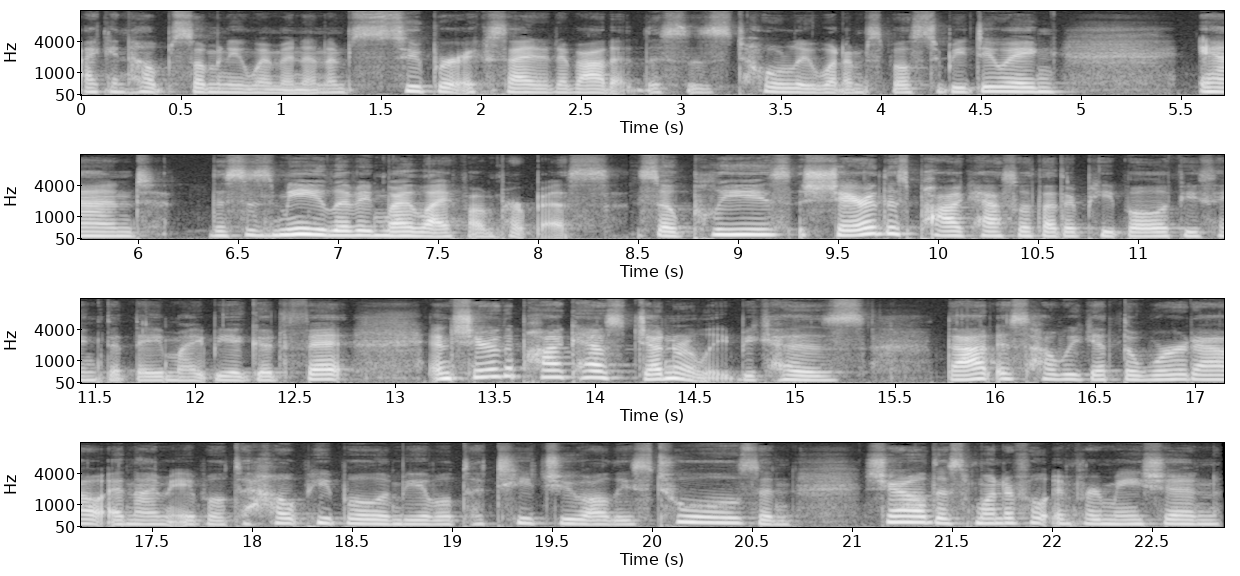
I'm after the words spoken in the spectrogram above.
I can help so many women. And I'm super excited about it. This is totally what I'm supposed to be doing. And this is me living my life on purpose. So please share this podcast with other people if you think that they might be a good fit, and share the podcast generally because that is how we get the word out and I'm able to help people and be able to teach you all these tools and share all this wonderful information.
